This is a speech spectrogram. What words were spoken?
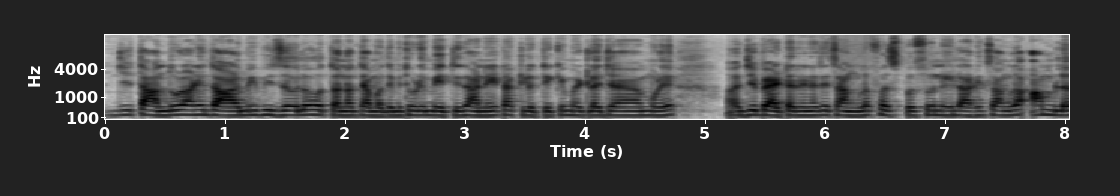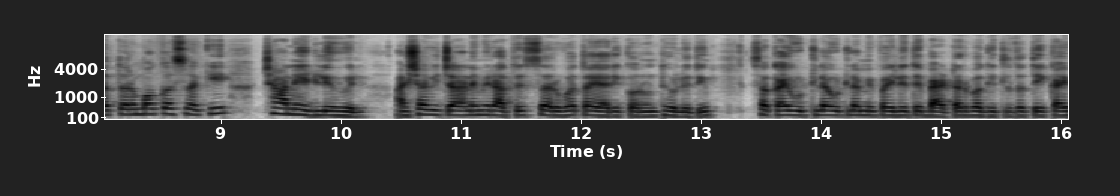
जे तांदूळ आणि डाळ मी भिजवलं होतं ना त्यामध्ये मी थोडी मेथी दाणे टाकले होते की म्हटलं ज्यामुळे जे बॅटर आहे ना ते चांगलं फसफसून येईल आणि चांगलं आंबलं तर मग कसं की छान इडली होईल. अशा विचाराने मी रात्री सर्व तयारी करून ठेवली होती. सकाळी उठल्या उठल्या मी पहिले ते बॅटर बघितलं तर ते काही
